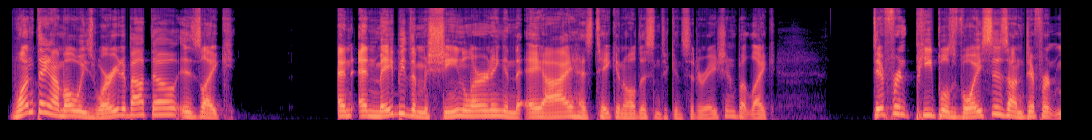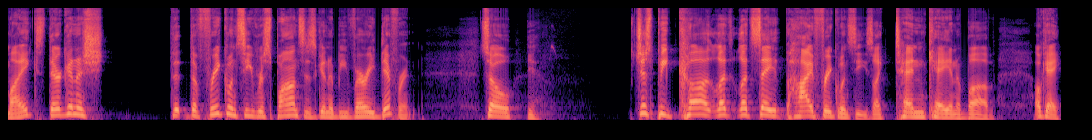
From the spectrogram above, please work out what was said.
One thing I'm always worried about though is like, and and maybe the machine learning and the AI has taken all this into consideration, but like different people's voices on different mics, they're gonna sh- the the frequency response is gonna be very different. So Yes. just because let's let's say high frequencies like 10k and above. Okay,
